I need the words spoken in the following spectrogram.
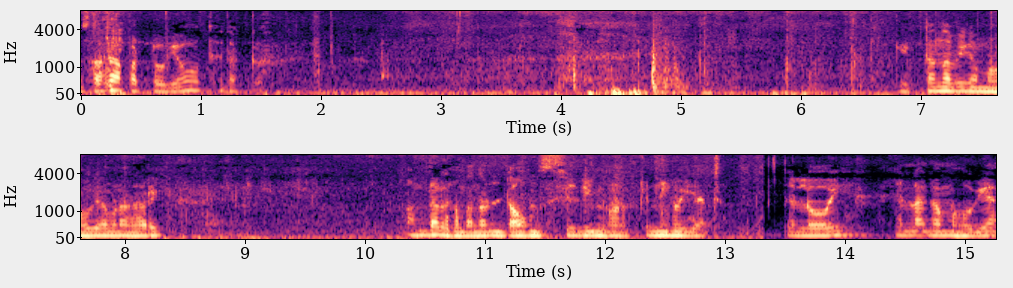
ਸਾਰਾ ਪੱਟ ਹੋ ਗਿਆ ਉੱਥੇ ਤੱਕ। ਕਿੱਟਾਂ ਦਾ ਵੀ ਕੰਮ ਹੋ ਗਿਆ ਆਪਣਾ ਸਾਰੀ ਅੰਦਰ ਸੰਬੰਧ ਡਾਊਨ ਸੀਲਿੰਗ ਹੁਣ ਕਿੰਨੀ ਹੋਈ ਅੱਜ। ਤੇ ਲੋ ਇੰਨਾ ਕੰਮ ਹੋ ਗਿਆ।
